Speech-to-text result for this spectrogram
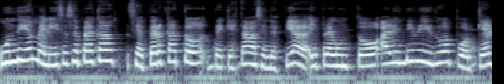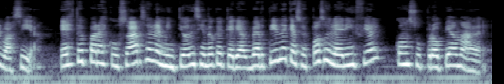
Un día Melissa se, se percató de que estaba siendo espiada y preguntó al individuo por qué lo hacía. Este para excusarse le mintió diciendo que quería advertirle que su esposo le era infiel con su propia madre.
